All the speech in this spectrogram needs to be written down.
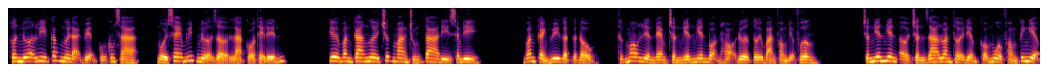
hơn nữa ly các ngươi đại viện cũng không xa, ngồi xe buýt nửa giờ là có thể đến. Kia văn ca ngươi trước mang chúng ta đi xem đi. Văn cảnh huy gật gật đầu, thực mau liền đem Trần Niên Niên bọn họ đưa tới bán phòng địa phương. Trần Niên Niên ở Trần Gia Loan thời điểm có mua phòng kinh nghiệm,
